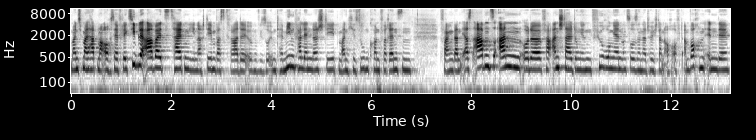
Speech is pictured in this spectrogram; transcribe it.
Manchmal hat man auch sehr flexible Arbeitszeiten, je nachdem, was gerade irgendwie so im Terminkalender steht. Manche Zoom-Konferenzen fangen dann erst abends an oder Veranstaltungen, Führungen und so sind natürlich dann auch oft am Wochenende.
